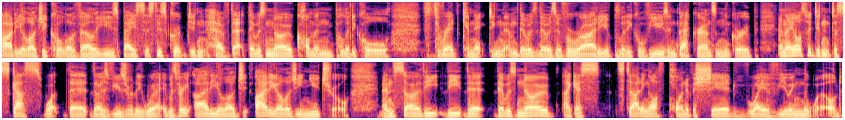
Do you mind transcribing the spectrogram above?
ideological or values basis. This group didn't have that. There was no common political thread connecting them. There was there was a variety of political views and backgrounds in the group, and they also didn't discuss what the, those views really were. It was very ideology ideology neutral, and so the the, the there was no, I guess, starting off point of a shared way of viewing the world.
